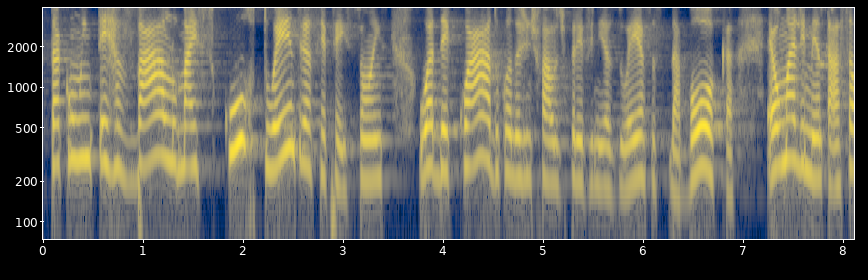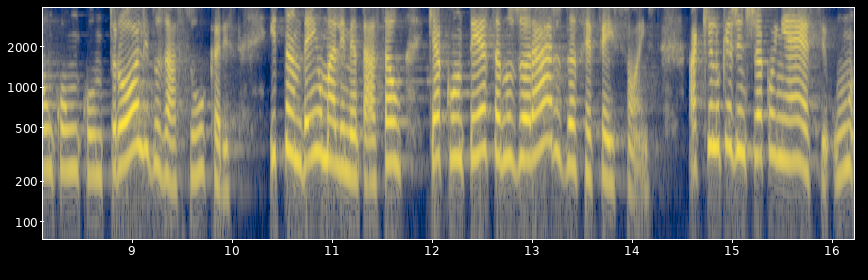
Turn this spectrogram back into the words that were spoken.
está com um intervalo mais curto entre as refeições, o adequado quando a gente fala de prevenção prevenir as doenças da boca é uma alimentação com um controle dos açúcares e também uma alimentação que aconteça nos horários das refeições. Aquilo que a gente já conhece, um,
